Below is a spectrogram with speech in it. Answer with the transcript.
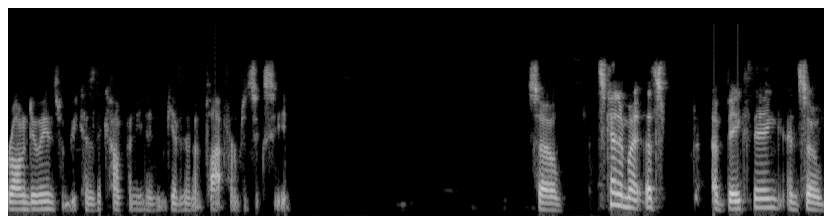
wrongdoings, but because the company didn't give them a platform to succeed. So that's kind of my that's a big thing. And so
